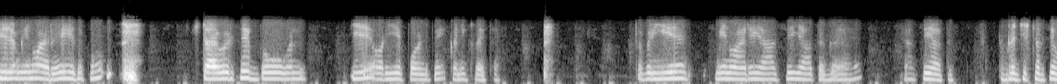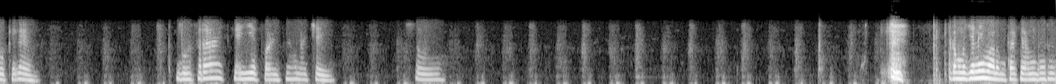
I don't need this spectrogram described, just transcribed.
ये जो मेन वायर है ये देखो। स्टाइवर्ड से दो वन ये और ये पॉइंट पे कनेक्ट रहता है तो फिर ये मेन वायर है यहाँ से यहाँ तक गया है। यहाँ से यहाँ तक। तो रजिस्टर से होके गया दूसरा इसके ये पॉइंट पे होना चाहिए। सो so, तो मुझे नहीं मालूम था कि अंदर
